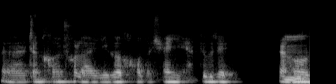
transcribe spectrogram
呃，整合出来一个好的宣言，对不对？然后，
